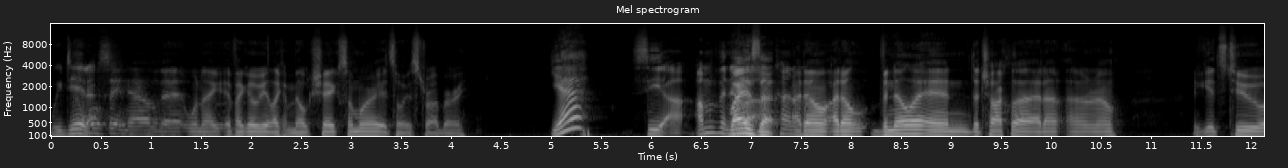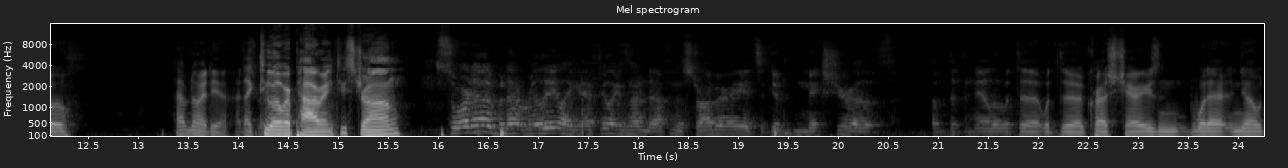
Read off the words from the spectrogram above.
we did. I will say now that when I if I go get like a milkshake somewhere, it's always strawberry. Yeah. See, I, I'm a vanilla. Why is that? kind of I don't I don't vanilla and the chocolate. I don't I don't know. It's too. I have no idea. I Like too really- overpowering, too strong. Sort of, but not really. Like I feel like it's not enough in the strawberry. It's a good mixture of of the vanilla with the with the crushed cherries and whatever you know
